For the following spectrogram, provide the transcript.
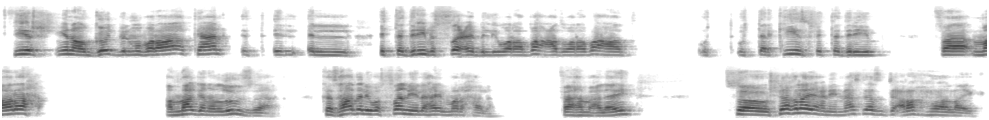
كثير you know good بالمباراة كان الت- ال- ال- التدريب الصعب اللي ورا بعض ورا بعض والت- والتركيز في التدريب. فما راح I'm not gonna lose that. Because هذا اللي وصلني لهي المرحلة. فاهم علي؟ so so, شغلة يعني الناس لازم تعرفها like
